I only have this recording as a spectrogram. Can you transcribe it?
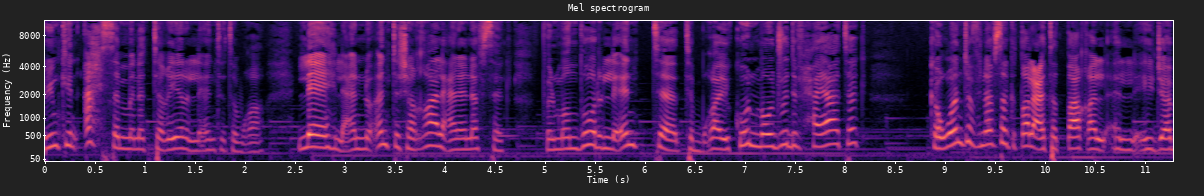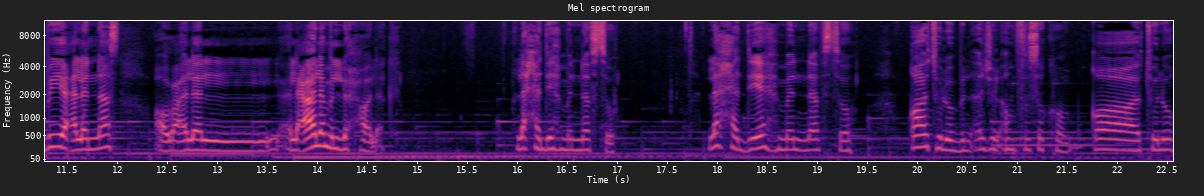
ويمكن أحسن من التغيير اللي أنت تبغاه. ليه؟ لأنه أنت شغال على نفسك. فالمنظور اللي أنت تبغاه يكون موجود في حياتك كونته في نفسك طلعت الطاقة الإيجابية على الناس أو على العالم اللي حولك. لا حد يهمل نفسه. لا حد يهمل نفسه. قاتلوا من أجل أنفسكم. قاتلوا.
